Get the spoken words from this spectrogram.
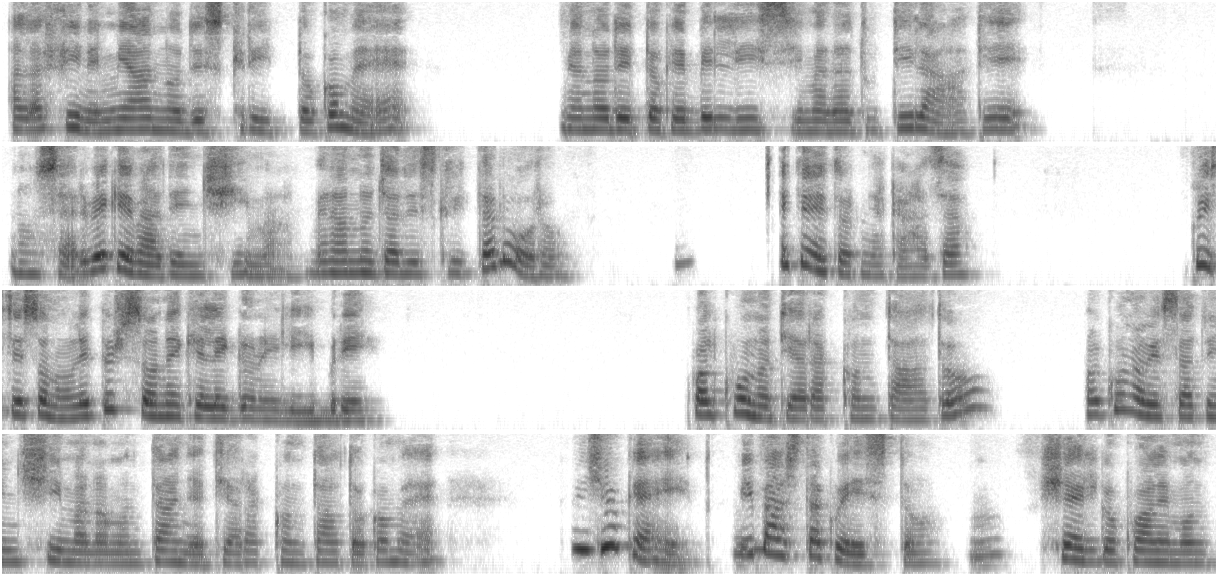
alla fine mi hanno descritto com'è, mi hanno detto che è bellissima da tutti i lati, non serve che vada in cima, me l'hanno già descritta loro. E te ne torni a casa. Queste sono le persone che leggono i libri. Qualcuno ti ha raccontato, qualcuno che è stato in cima alla montagna ti ha raccontato com'è, dici ok, mi basta questo, mm? scelgo quale,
